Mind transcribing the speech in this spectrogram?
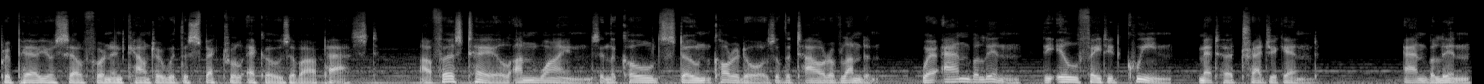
Prepare yourself for an encounter with the spectral echoes of our past. Our first tale unwinds in the cold stone corridors of the Tower of London, where Anne Boleyn, the ill-fated queen, met her tragic end. Anne Boleyn,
